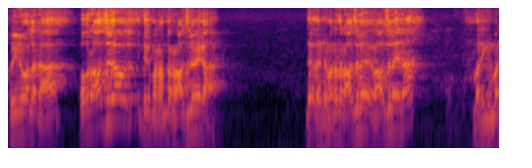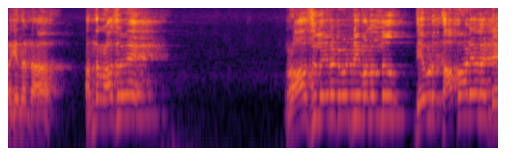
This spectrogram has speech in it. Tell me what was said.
ప్రియుని వల్లరా ఒక రాజుగా ఇంతకీ మనందరం రాజులమేగా? అంతే కదండి మనందరం రాజులే రాజులైనా మరి ఇంక మనకేందంట? అందరు రాజులమే. రాజులైనటువంటి మనల్ని దేవుడు కాపాడేయాలంటే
